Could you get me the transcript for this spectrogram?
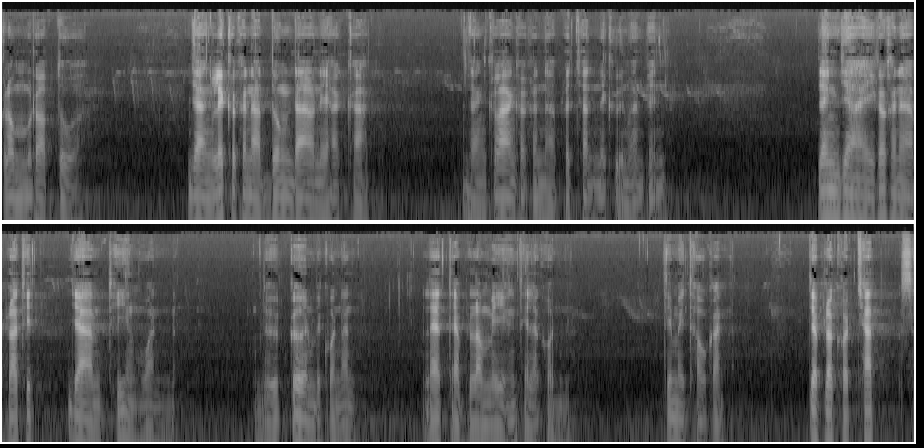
กลมรอบตัว อย่างเล็กก็ขนาดดวงดาวในอากาศ อย่างกลางก็ขนาดพระจันทร์ในคืนวันเพ็ญอย่างใหญ่ก็ขนาดพระอาทิตย์ยามเที่ยงวัน หรือเกินไปกว่านั้น และแต่บารมีของแต่ละคนที่ไม่เท่ากัน จะปรากฏชัดใส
